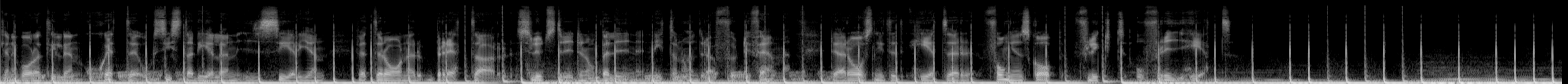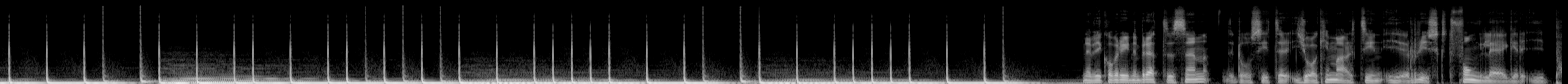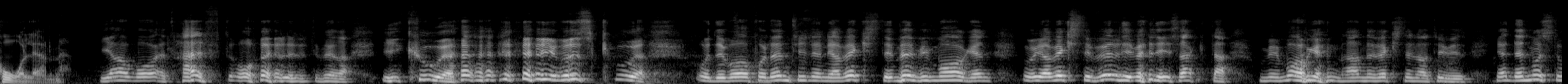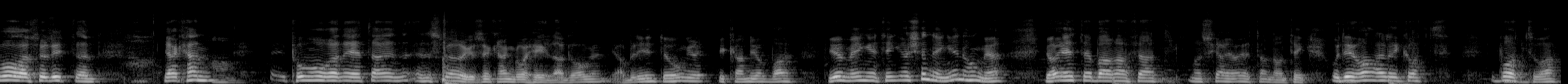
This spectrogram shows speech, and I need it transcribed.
ska ni vara till den sjätte och sista delen i serien Veteraner berättar slutstriden om Berlin 1945. Det här avsnittet heter Fångenskap, flykt och frihet. Vi kommer in i berättelsen, då sitter Joakim Martin i ryskt fångläger i Polen. Jag var ett halvt år eller lite mera i Kue, i rysk Kue. Och det var på den tiden jag växte med min magen. Och jag växte väldigt, väldigt sakta. Min magen, han växte naturligtvis. Ja, den måste vara så liten. Jag kan på morgonen äta en, en smörgås, kan gå hela dagen. Jag blir inte hungrig, jag kan jobba Gör mig ingenting. Jag känner ingen hunger. Jag äter bara för att man ska äta någonting. Och det har aldrig gått bort. Va?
